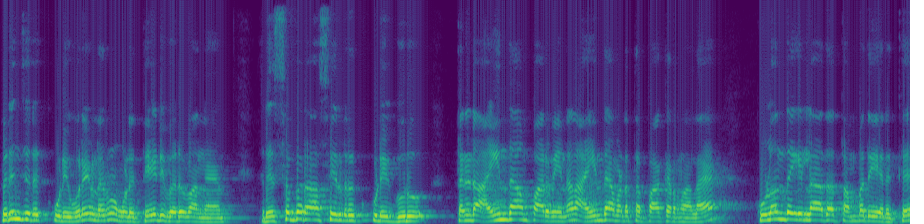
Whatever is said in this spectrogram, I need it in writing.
பிரிஞ்சிருக்கக்கூடிய உறவினர்கள் உங்களை தேடி வருவாங்க. ரிஷப ராசியில் இருக்கக்கூடிய குரு தன்னோட ஐந்தாம் பார்வையினால் ஐந்தாம் இடத்தை பார்க்கறதுனால குழந்தை இல்லாத தம்பதியருக்கு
